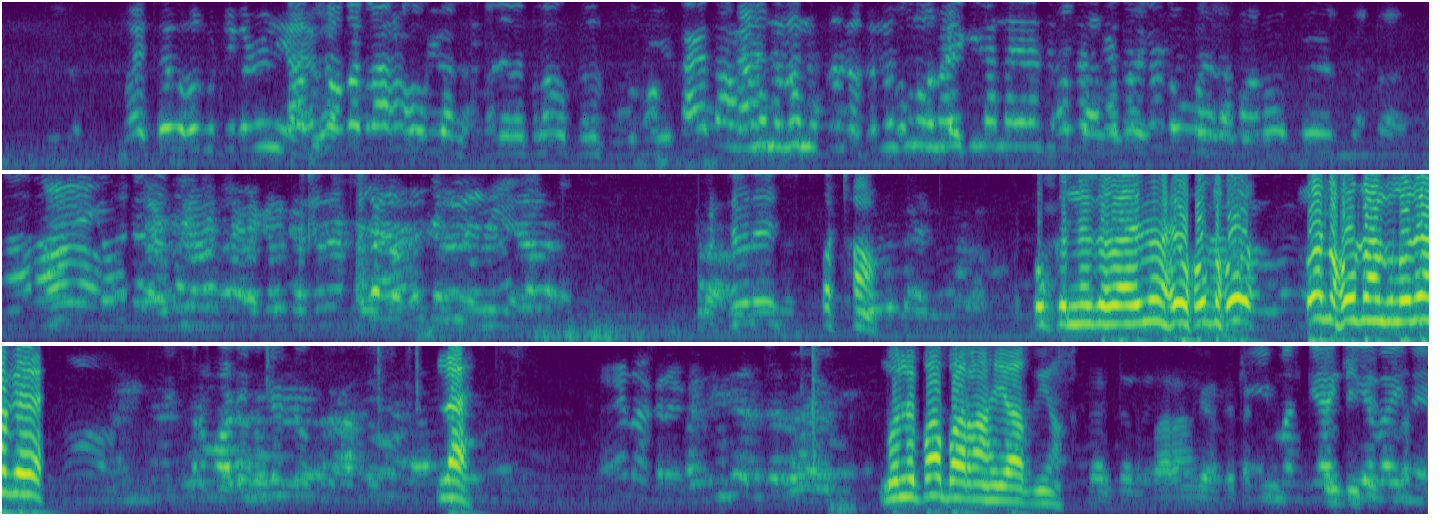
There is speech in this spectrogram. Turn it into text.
ਪੱਠਾ ਉਹ ਕਿੰਨੇ ਕਰਾਏ ਨੇ? ਉਹ ਉਹ ਉਹ ਹੋ ਡੰਗ ਲੋ ਲਿਆ ਕੇ। ਲੈ। ਬੋਨੇ ਪਾ 12000 ਦੀਆਂ। ਕੀ ਮੰਗਿਆ ਕੀ ਹੈ ਬਾਈ ਨੇ?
